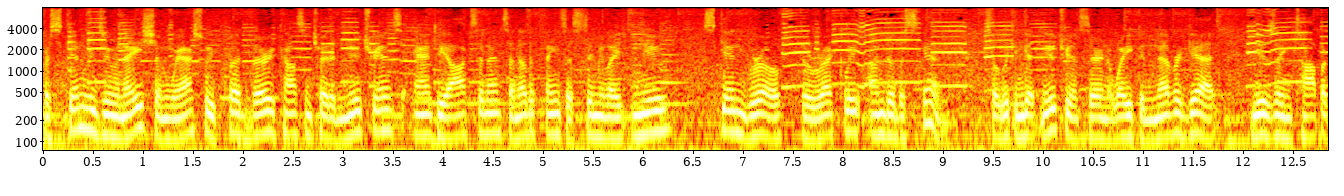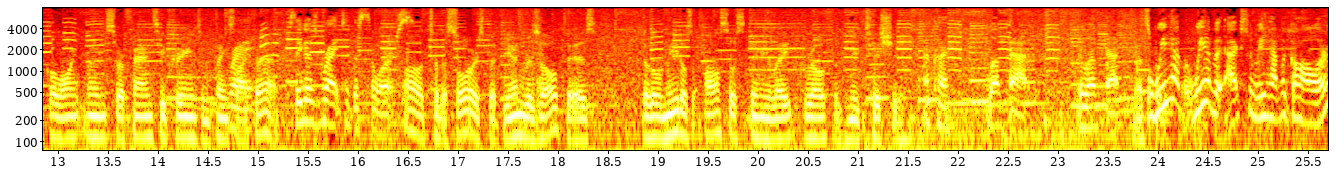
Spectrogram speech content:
For skin rejuvenation, we actually put very concentrated nutrients, antioxidants, and other things that stimulate new skin growth directly under the skin. So we can get nutrients there in a way you can never get using topical ointments or fancy creams and things right. like that. So it goes right to the source. Oh, to the source, but the end result is the little needles also stimulate growth of new tissue. Okay, love that. We love that. That's well, we have we have a, actually we have a caller,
